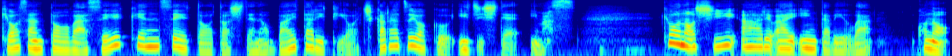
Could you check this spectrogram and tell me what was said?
共産党は政権政党としてのバイタリティを力強く維持しています。今日の CRI インタビューは、この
